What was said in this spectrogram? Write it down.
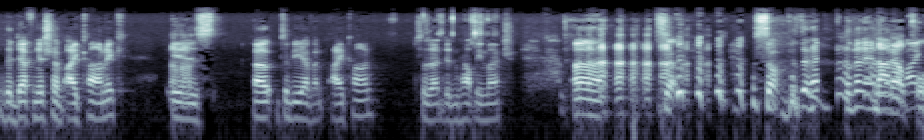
The definition of iconic Uh-huh. is uh, to be of an icon, so that didn't help me much. Uh, so, so but then, but then I ended Not up helpful.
